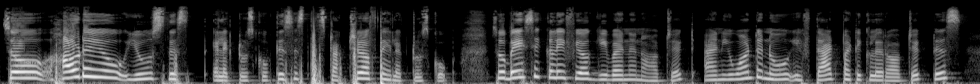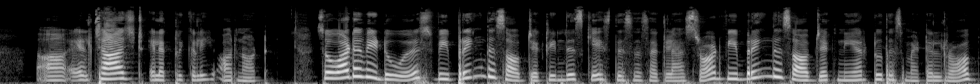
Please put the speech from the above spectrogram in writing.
So how do you use this electroscope? This is the structure of the electroscope. So basically if you're given an object and you want to know if that particular object is uh, charged electrically or not so what do we do is we bring this object in this case this is a glass rod. We bring this object near to this metal rod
